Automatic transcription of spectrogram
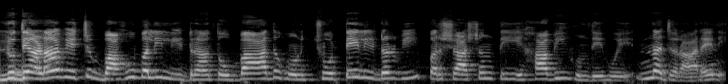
ਲੁਧਿਆਣਾ ਵਿੱਚ ਬਾਹੂਬਲੀ ਲੀਡਰਾਂ ਤੋਂ ਬਾਅਦ ਹੁਣ ਛੋਟੇ ਲੀਡਰ ਵੀ ਪ੍ਰਸ਼ਾਸਨ ਤੇ ਹਾਵੀ ਹੁੰਦੇ ਹੋਏ ਨਜ਼ਰ ਆ ਰਹੇ ਨੇ।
